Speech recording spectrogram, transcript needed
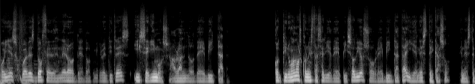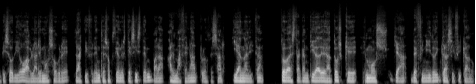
Hoy es jueves 12 de enero de 2023 y seguimos hablando de Big Data. Continuamos con esta serie de episodios sobre Big Data y en este caso, en este episodio, hablaremos sobre las diferentes opciones que existen para almacenar, procesar y analizar toda esta cantidad de datos que hemos ya definido y clasificado.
